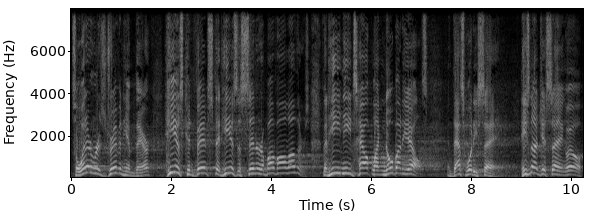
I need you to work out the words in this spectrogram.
So, whatever has driven him there, he is convinced that he is a sinner above all others, that he needs help like nobody else. And that's what he's saying. He's not just saying, well,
